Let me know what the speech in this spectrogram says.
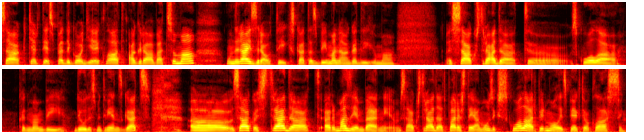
sāk ķerties pedagoģijai klāt agrā vecumā un ir aizrautīgs, kā tas bija manā gadījumā. Es sāku strādāt uh, skolā. Kad man bija 21 gads, uh, sāku strādāt ar maziem bērniem. Sāku strādāt parastajā mūzikas skolā ar 1 līdz 5 klasi.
